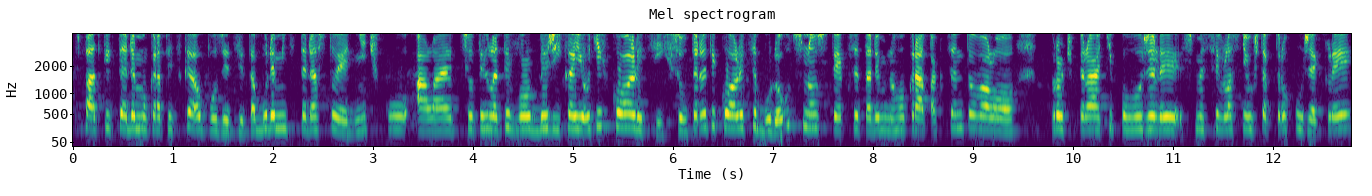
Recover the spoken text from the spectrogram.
Zpátky k té demokratické opozici. Ta bude mít teda 101, ale co tyhle ty volby říkají o těch koalicích? Jsou tedy ty koalice budoucnost, jak se tady mnohokrát akcentovalo? Proč Piráti pohořili, jsme si vlastně už tak trochu řekli.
